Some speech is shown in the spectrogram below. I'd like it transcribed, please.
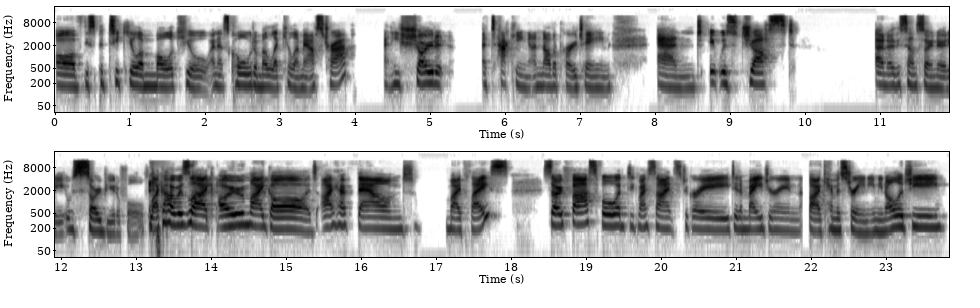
of this particular molecule, and it's called a molecular mousetrap. And he showed it attacking another protein and it was just I know this sounds so nerdy. It was so beautiful. Like I was like, oh my God, I have found my place. So fast forward, did my science degree, did a major in biochemistry and immunology.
